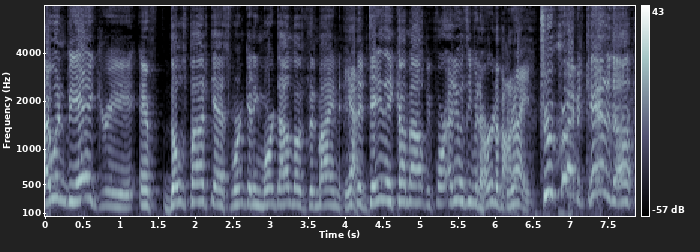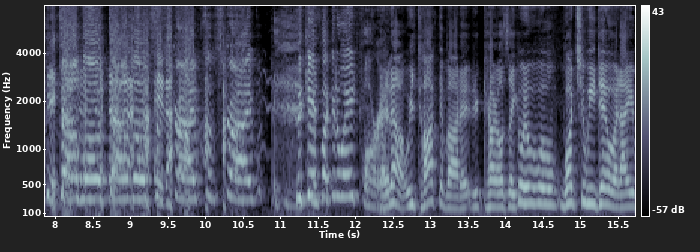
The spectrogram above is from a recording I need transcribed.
I wouldn't be angry if those podcasts weren't getting more downloads than mine Yeah. the day they come out before anyone's even heard about Right. it. True crime in Canada. Download, download, subscribe, subscribe. They can't fucking wait for it. I know. We talked about it. Carl's like, well, well, "What should we do?" And I,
